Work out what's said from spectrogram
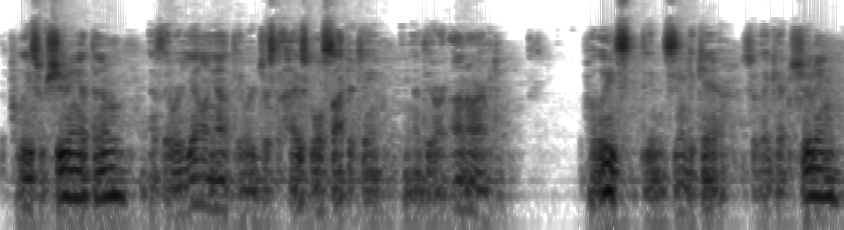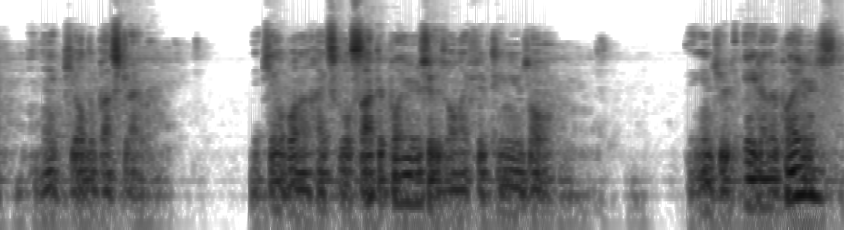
The police were shooting at them as they were yelling out they were just a high school soccer team and that they were unarmed. The police didn't seem to care, so they kept shooting and they killed the bus driver. They killed one of the high school soccer players who was only 15 years old. They injured eight other players.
